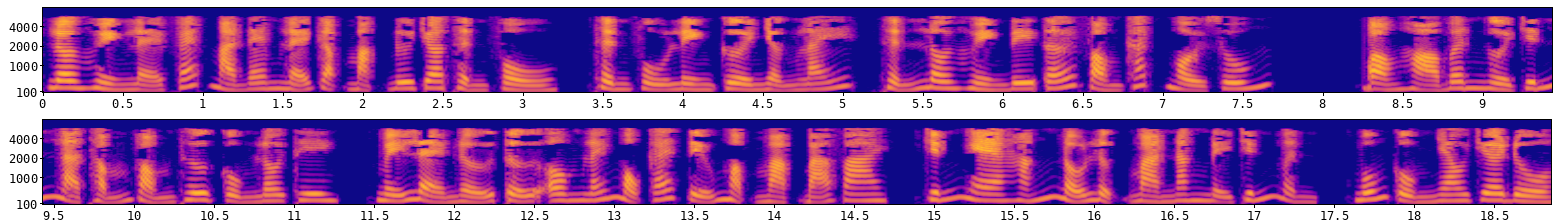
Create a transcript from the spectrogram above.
Lôi huyền lễ phép mà đem lễ gặp mặt đưa cho thịnh phụ, thịnh phụ liền cười nhận lấy, thỉnh lôi huyền đi tới phòng khách ngồi xuống. Bọn họ bên người chính là thẩm vọng thư cùng lôi thiên, Mỹ lệ nữ tự ôm lấy một cái tiểu mập mạp bả vai, chính nghe hắn nỗ lực mà năng nỉ chính mình, muốn cùng nhau chơi đùa.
